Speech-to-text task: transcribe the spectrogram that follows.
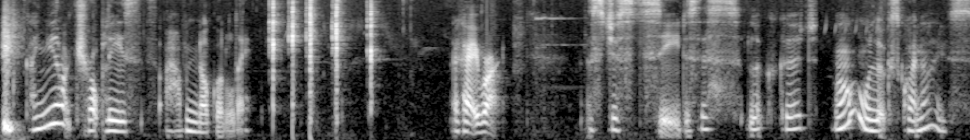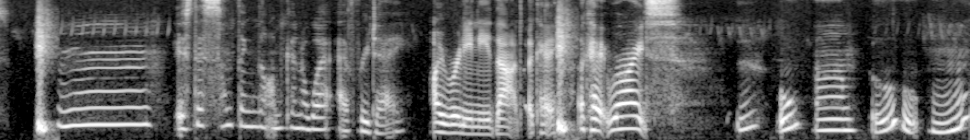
Can you not chop, please? I have not got all day. Okay, right. Let's just see. Does this look good? Oh, looks quite nice. Mm, is this something that I'm going to wear every day? I really need that. Okay. Okay, right. Ooh, ooh, um, ooh.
